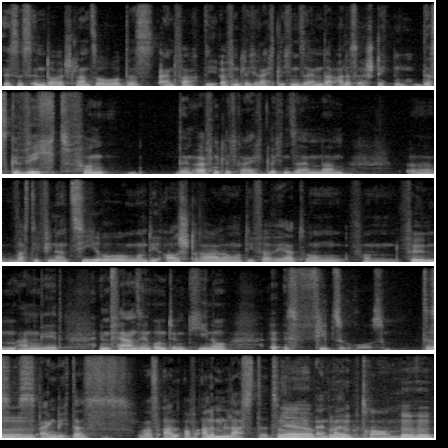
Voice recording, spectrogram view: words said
ist es in Deutschland so, dass einfach die öffentlich-rechtlichen Sender alles ersticken. Das Gewicht von den öffentlich-rechtlichen Sendern, was die Finanzierung und die Ausstrahlung und die Verwertung von Filmen angeht, im Fernsehen und im Kino, äh, ist viel zu groß. Das mhm. ist eigentlich das, was auf allem lastet. Ja, ein mhm. Albtraum. Mhm.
